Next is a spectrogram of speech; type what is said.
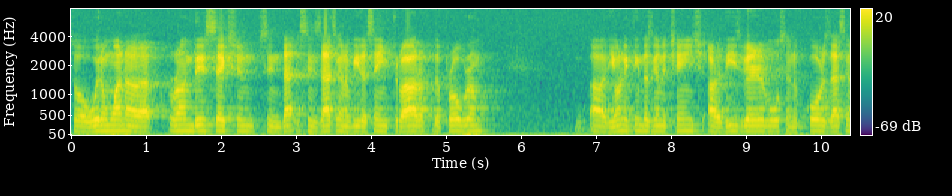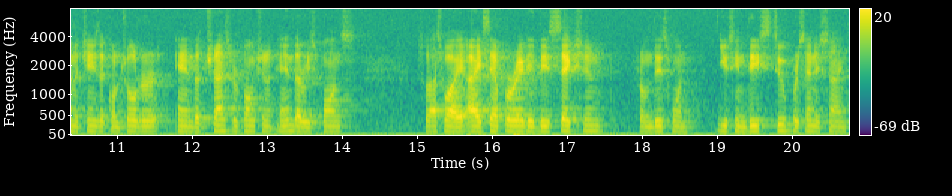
so we don't want to run this section since that since that's going to be the same throughout the program. Uh, the only thing that's going to change are these variables and of course that's going to change the controller and the transfer function and the response. So that's why I separated this section from this one using these two percentage signs.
